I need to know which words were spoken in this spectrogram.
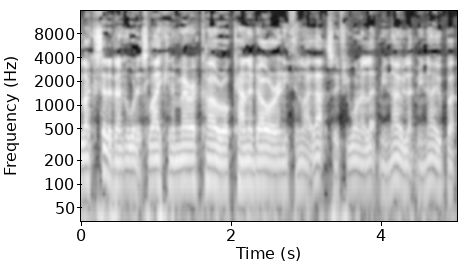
like I said, I don't know what it's like in America or Canada or anything like that, so if you want to let me know, let me know, but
